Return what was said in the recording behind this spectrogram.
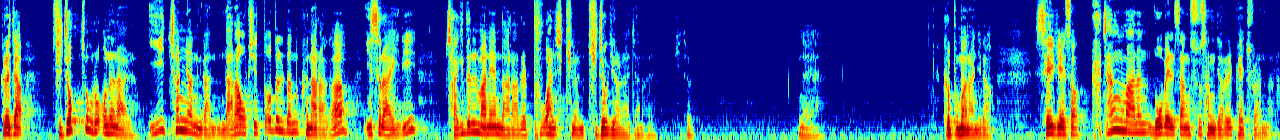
그러자 기적적으로 어느 날 2000년간 나라 없이 떠들던 그 나라가 이스라엘이 자기들만의 나라를 부활시키는 기적이 일어나잖아요. 기적이. 네. 그뿐만 아니라 세계에서 가장 많은 노벨상 수상자를 배출한 나라.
